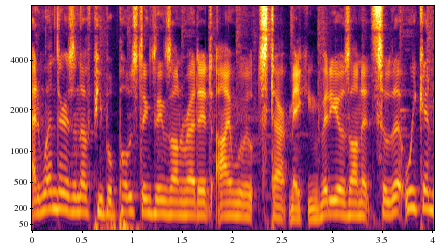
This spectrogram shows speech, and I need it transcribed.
And when there's enough people posting things on Reddit, I will start making videos on it so that we can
